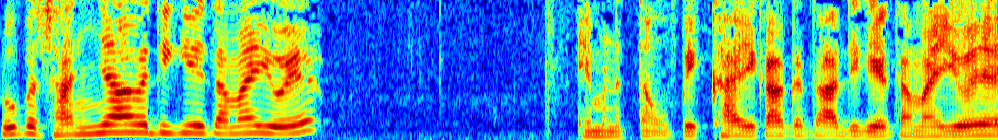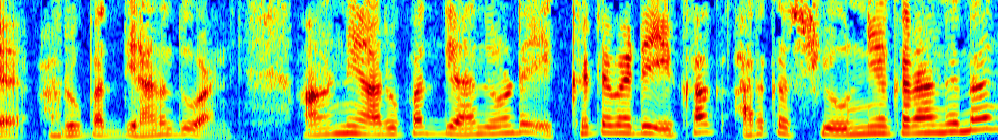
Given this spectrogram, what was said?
රූප සංඥාව දිගේ තමයි ඔය එහෙම නැත්නම් උපේක්ඛා ඒකාගතා දිගේ තමයි ඔය අරූප ධානය දුවන්නේ. ආන්නේ අරූප ධානය දුන්නට එකට වැඩ එකක් අරක ශූන්‍ය කරන්න නම්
